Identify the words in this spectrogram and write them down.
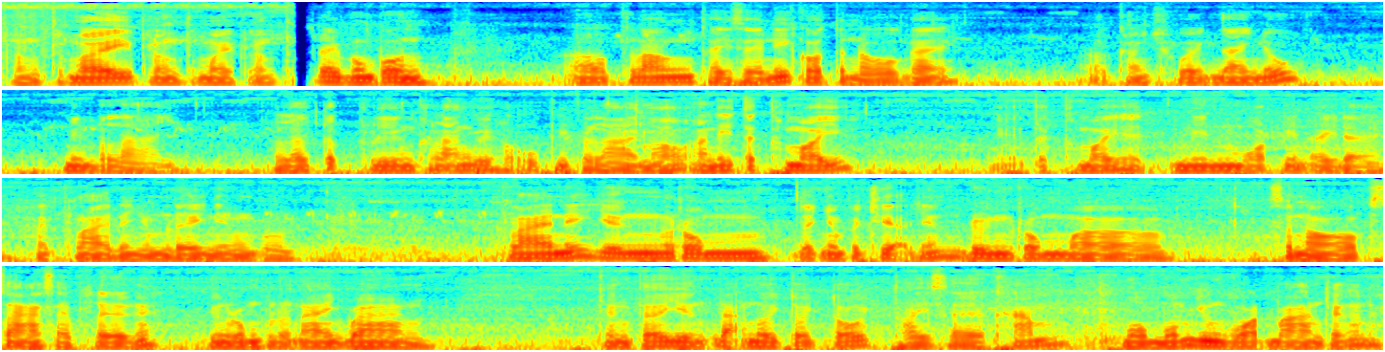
ប្លង់ថ្មីប្លង់ថ្មីប្លង់ស្ដីបងប្អូនអឺប្លង់ថៃសែនេះក៏តំណងដែរអឺខាងឆ្វេងដៃនោះមានបន្លាយឥឡូវទឹកភ្លៀងខ្លាំងវាហូរពីបន្លាយមកអានេះទឹកថ្មីនេះទឹកថ្មីហើយមានមាត់មានអីដែរហើយផ្លែដែលខ្ញុំលេងនេះបងប្អូន ផ្លែនេះយើងរុំដូចខ្ញុំបញ្ជាក់អញ្ចឹងរឿងរុំអឺសណផ្សារខ្សែភ្លើងណាយើងរុំខ្លួនឯងបានអញ្ចឹងទៅយើងដាក់នុយតូចតូចត្រីស្រែខំមុំមុំយើងវត្តបានអញ្ចឹងណា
